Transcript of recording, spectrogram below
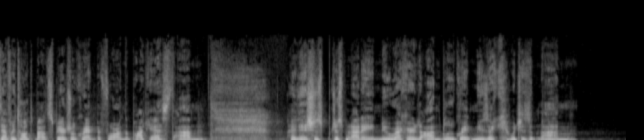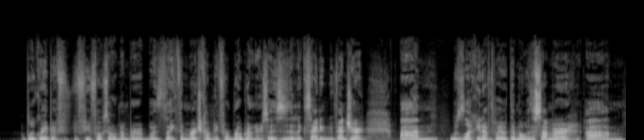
Definitely talked about spiritual cramp before on the podcast. Um, they just just put out a new record on Blue Grape Music, which is um, Blue Grape. If, if you folks don't remember, was like the merch company for Roadrunner. So this is an exciting new venture. Um, was lucky enough to play with them over the summer um,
